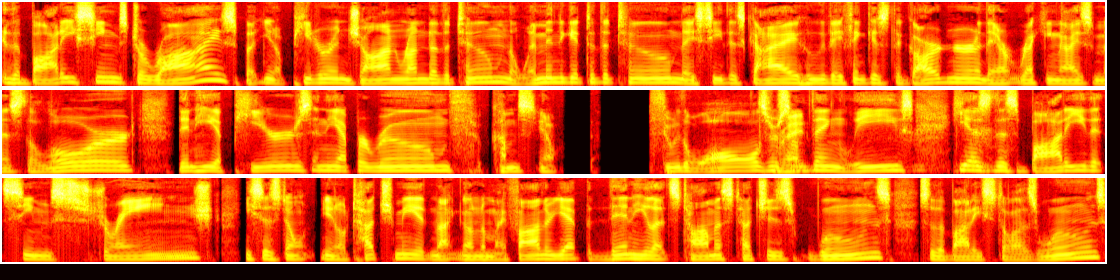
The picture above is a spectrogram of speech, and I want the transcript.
the body seems to rise but you know peter and john run to the tomb the women get to the tomb. They see this guy who they think is the gardener. And they don't recognize him as the lord. Then he appears in the upper room th- comes you know through the walls or Right. something leaves. He has this body that seems strange. He says don't you know touch me. I'm not going to my father yet. But then he lets thomas touch his wounds so the body still has wounds.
